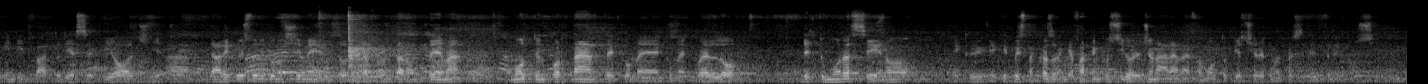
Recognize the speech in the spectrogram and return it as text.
Quindi il fatto di essere qui oggi a dare questo riconoscimento ed affrontare un tema molto importante come, come quello del tumore al seno e che, e che questa cosa venga fatta in Consiglio regionale a me fa molto piacere come Presidente del Consiglio.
